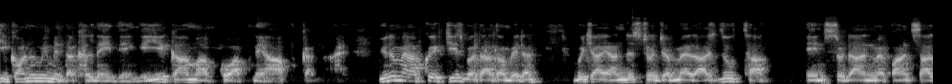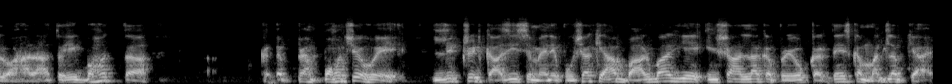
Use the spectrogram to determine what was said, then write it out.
इकोनॉमी में दखल नहीं देंगे। ये काम आपको अपने आप करना है। यू नो मैं आपको एक चीज़ बताता हूँ बेटा विच आई अंडरस्टूड जब मैं राजदूत था इन सुडान में पाँच साल वहाँ रहा तो एक बहुत पहुँचे हुए लिटरेट काजी से मैंने पूछा कि आप बार बार ये इंशाअल्लाह का प्रयोग करते हैं, इसका मतलब क्या है?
